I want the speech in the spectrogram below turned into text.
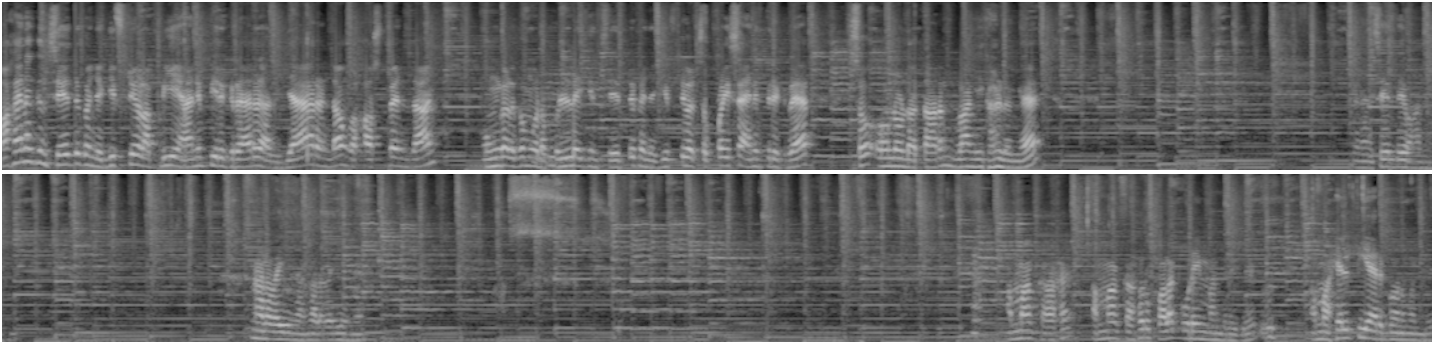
மகனுக்கும் சேர்த்து கொஞ்சம் கிஃப்ட்டுகள் அப்படியே அனுப்பியிருக்கிறாரு. அது யாருண்டா? உங்கள் ஹஸ்பண்ட் தான். உங்களுக்கும் உங்களோட பிள்ளைக்கும் சேர்த்து கொஞ்சம் கிஃப்ட்டுகள் சர்ப்ரைஸாக அனுப்பியிருக்கிறார். ஸோ உன்னோட தரன் வாங்கி கொள்ளுங்க. சேர்த்தே வாங்க நாளை வைங்க நாளை வைங்க அம்மாக்காக அம்மாக்காக ஒரு பழக்கூடையும் வந்திருக்கு அம்மா ஹெல்த்தியாக இருக்கணும் வந்து.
